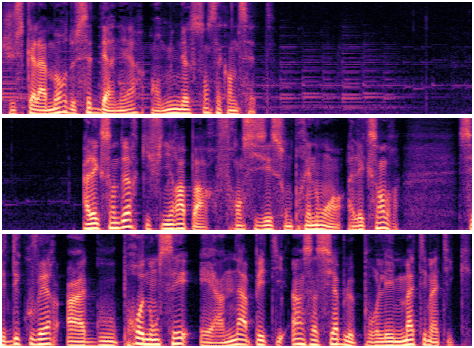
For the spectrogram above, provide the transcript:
jusqu'à la mort de cette dernière en 1957. Alexander, qui finira par franciser son prénom en Alexandre, s'est découvert un goût prononcé et un appétit insatiable pour les mathématiques,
